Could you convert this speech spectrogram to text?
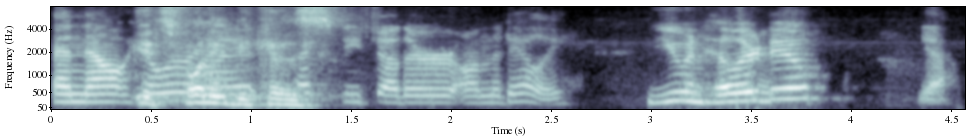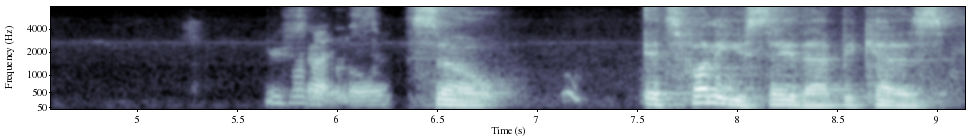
and now It's Hiller and funny I because- text each other on the daily. You and Hiller do? Yeah. You're so cool. So it's funny you say that because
